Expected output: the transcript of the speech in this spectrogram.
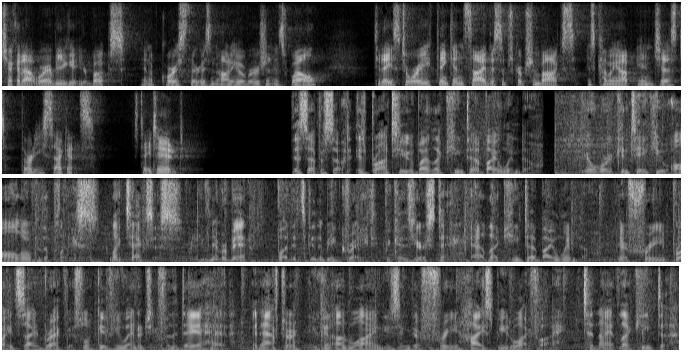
Check it out wherever you get your books. And of course, there is an audio version as well. Today's story, Think Inside the Subscription Box, is coming up in just 30 seconds. Stay tuned. This episode is brought to you by La Quinta by Wyndham. Your work can take you all over the place, like Texas. You've never been, but it's going to be great because you're staying at La Quinta by Wyndham. Their free bright side breakfast will give you energy for the day ahead. And after, you can unwind using their free high speed Wi Fi. Tonight, La Quinta.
